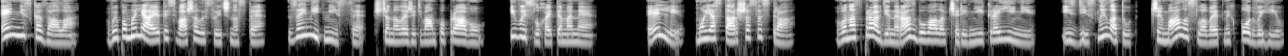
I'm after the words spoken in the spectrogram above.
Енні сказала Ви помиляєтесь, ваша лисичносте. Займіть місце, що належить вам по праву, і вислухайте мене. Еллі моя старша сестра. Вона справді не раз бувала в чарівній країні і здійснила тут чимало славетних подвигів.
